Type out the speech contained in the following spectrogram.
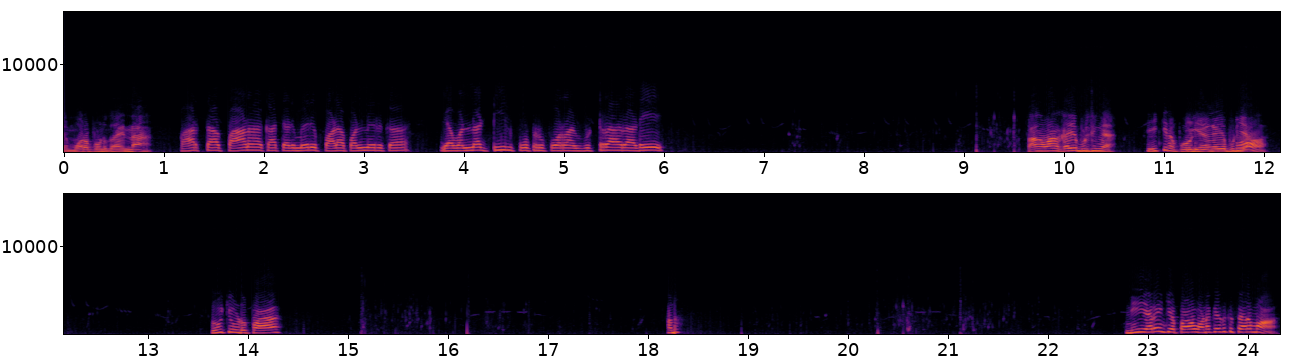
என் முறை பொண்ணு தான் என்ன? பார்த்தா பானா காத்தாடி மாதிரி பல பல்லு இருக்க. எவன்னா டீல் போட்டு போறான்? விட்டுறாராடே. வாங்க வாங்க கையை பிடிச்சிங்க. சீக்கிரம் போடி. நீ என் கையை பிடியா? தூக்கி விடுப்பா. அம்மா. நீ இறங்கிப்பா உனக்கு எதுக்கு சிரமம்?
